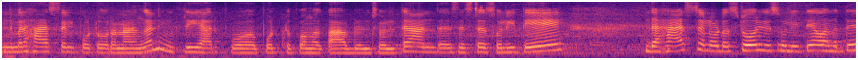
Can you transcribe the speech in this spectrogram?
இந்த மாதிரி ஹேர் ஸ்டைல் போட்டு விட்றனாங்க நீங்கள் ஃப்ரீ ஹேர் போ போட்டு போங்கக்கா அப்படின்னு சொல்லிட்டு அந்த சிஸ்டர் சொல்லிகிட்டே இந்த ஹேர் ஸ்டைலோட ஸ்டோரியை சொல்லிகிட்டே வந்துட்டு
